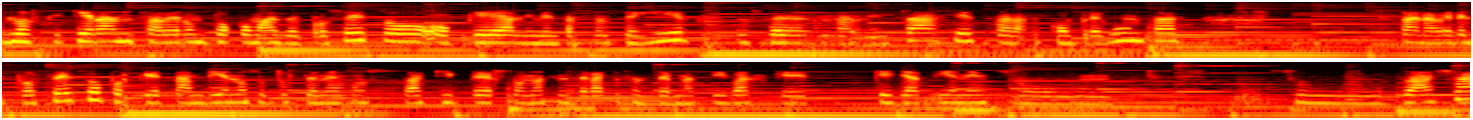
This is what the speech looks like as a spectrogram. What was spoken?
los que quieran saber un poco más del proceso o qué alimentación seguir, pueden mandar mensajes para, con preguntas para ver el proceso, porque también nosotros tenemos aquí personas en terapias alternativas que, que ya tienen su su dasha,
